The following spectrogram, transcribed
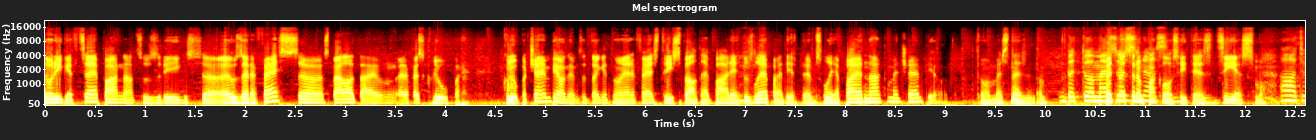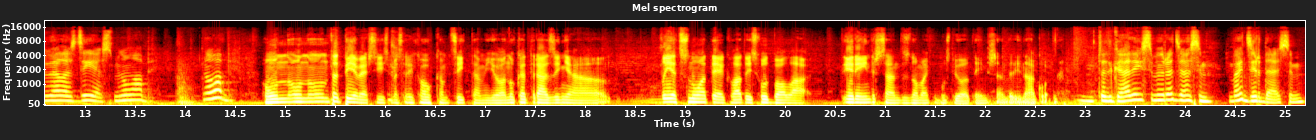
no Rīgas FC pārnāca uz, Rīgas, uh, uz RFS uh, spēlētāju, un RFS kļuva par. Kļuva par čempioniem, tad tagad no RFS trīs spēlētāji pāriet uz Liepāju. Iespējams, Liepā ir nākamie čempioni. To mēs nezinām. Bet to mēs, Mēs, Bet mēs varam uzzināsim. paklausīties dziesmu. Ah, tu vēlēsies dziesmu. Nu, labi. Nu, labi. Un, un, un tad pievērsīsimies arī kaut kam citam. Jo nu, katrā ziņā lietas notiek Latvijas futbolā. Ir interesanti. Es domāju, ka būs ļoti interesanti arī nākotnē. Tad gaidīsim un redzēsim, vai dzirdēsim.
